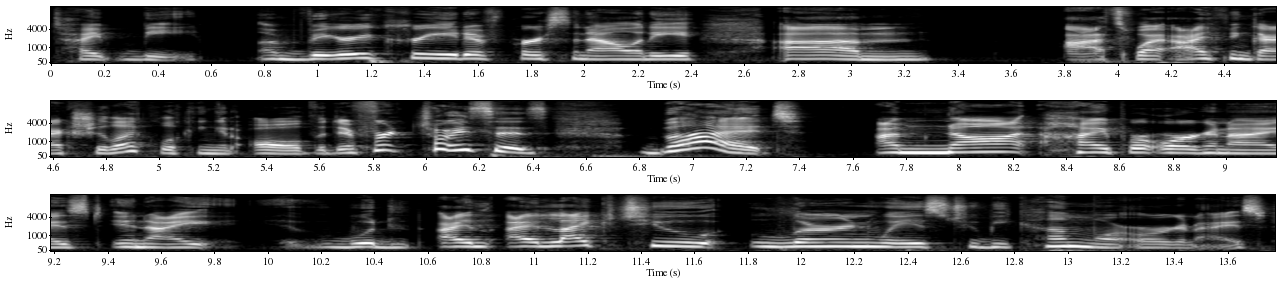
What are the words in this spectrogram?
type B, a very creative personality. Um, that's why I think I actually like looking at all the different choices. But I'm not hyper organized and I would I, I like to learn ways to become more organized.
